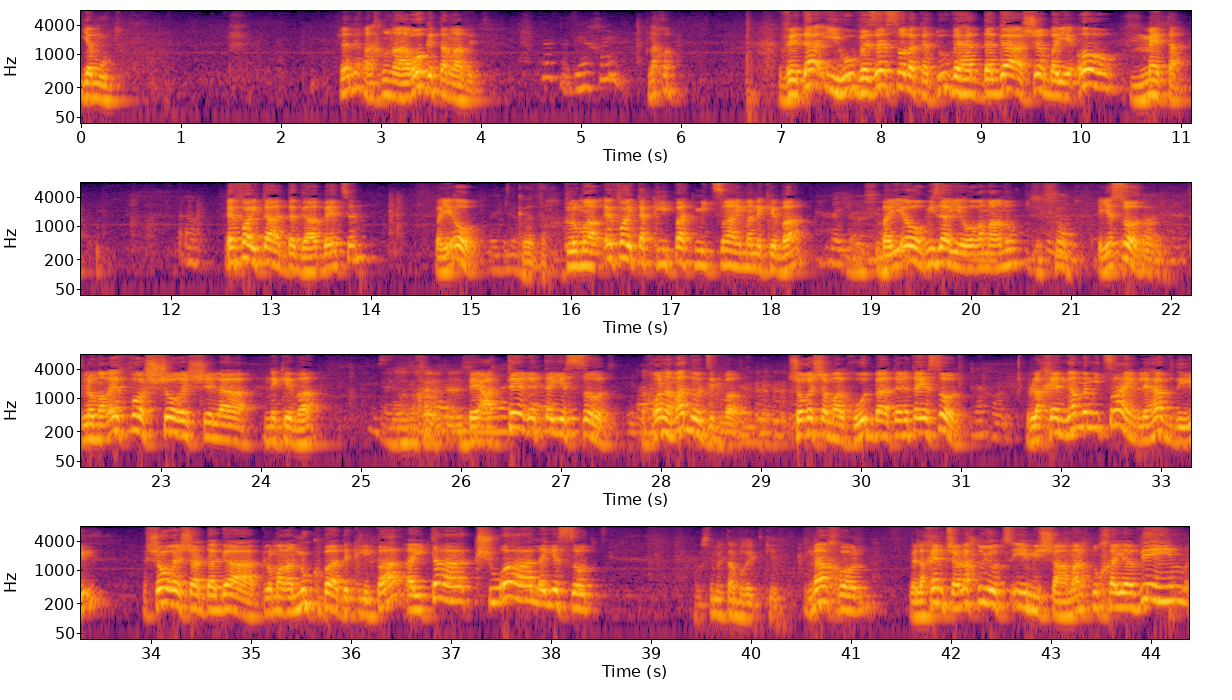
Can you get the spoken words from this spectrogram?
ימות. בסדר? אנחנו נהרוג את המוות. נכון. ודאי הוא, וזה סוד הכתוב, והדגה אשר ביאור מתה. איפה הייתה הדגה בעצם? ביאור. כלומר, איפה הייתה קליפת מצרים הנקבה? ביאור, מי זה היאור אמרנו? היסוד. כלומר, איפה השורש של הנקבה? בעטרת היסוד. נכון? למדנו את זה כבר. שורש המלכות בעטרת היסוד. ולכן גם במצרים, להבדיל, שורש הדגה, כלומר הנוקבה דקליפה, הייתה קשורה ליסוד. עושים את הברית כאילו. נכון. ולכן כשאנחנו יוצאים משם, אנחנו חייבים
